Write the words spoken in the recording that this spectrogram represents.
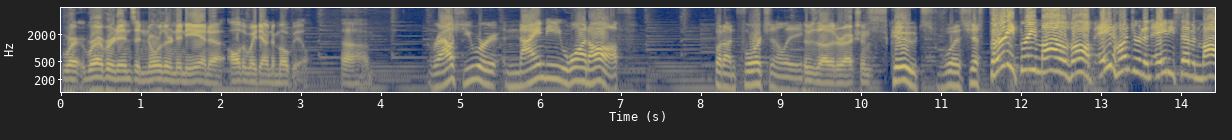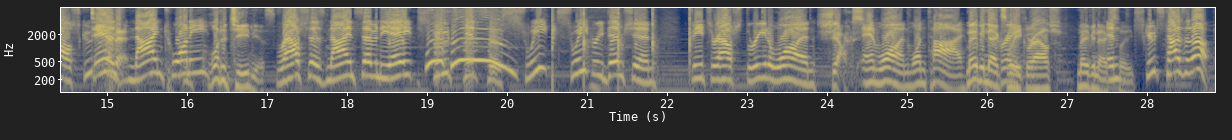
where, wherever it ends in northern Indiana, all the way down to Mobile. Um, Roush, you were 91 off, but unfortunately, it was the other direction. Scoots was just 33 miles off, 887 miles. Scoots Damn says it. 920. What a genius. Roush says 978. Scoots gets his sweet, sweet redemption. Beats Roush three to one Shucks. and one, one tie. Maybe which is next week, crazy. Roush. Maybe next And week. Scoots ties it up.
